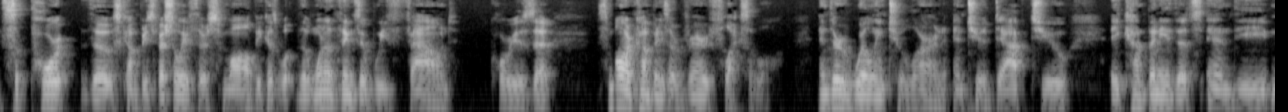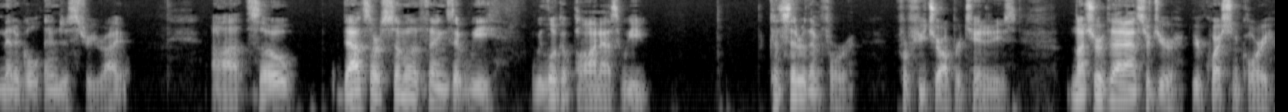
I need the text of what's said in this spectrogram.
support those companies, especially if they're small, because one of the things that we've found, Corey, is that smaller companies are very flexible and they're willing to learn and to adapt to a company that's in the medical industry, right? Uh, so that's are some of the things that we we look upon as we consider them for for future opportunities. I'm not sure if that answered your your question, Corey.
